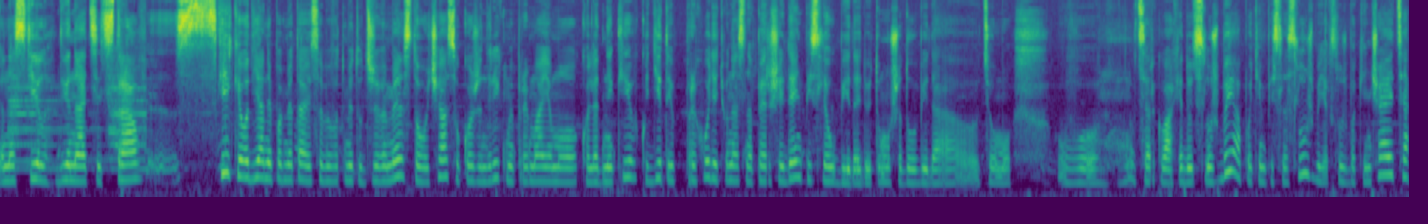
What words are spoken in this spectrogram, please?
на стіл 12 страв. Скільки от я не пам'ятаю себе, от ми тут живемо з того часу, кожен рік ми приймаємо колядників. Діти приходять у нас на перший день після обіду, йдуть, тому що до обіда в цьому в, в церквах ідуть служби, а потім після служби, як служба кінчається,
